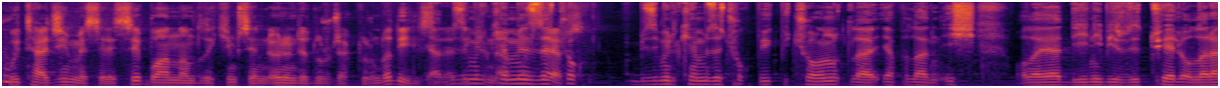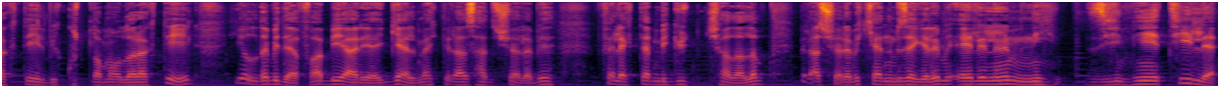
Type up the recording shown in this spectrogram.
Bu bir tercih meselesi. Bu anlamda da kimsenin önünde duracak durumda değiliz. Ya bizim ülkemizde çok. Bizim ülkemizde çok büyük bir çoğunlukla yapılan iş olaya dini bir ritüel olarak değil, bir kutlama olarak değil. Yılda bir defa bir araya gelmek, biraz hadi şöyle bir felekten bir güç çalalım. Biraz şöyle bir kendimize gelelim, eğlenelim ni- zihniyetiyle.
